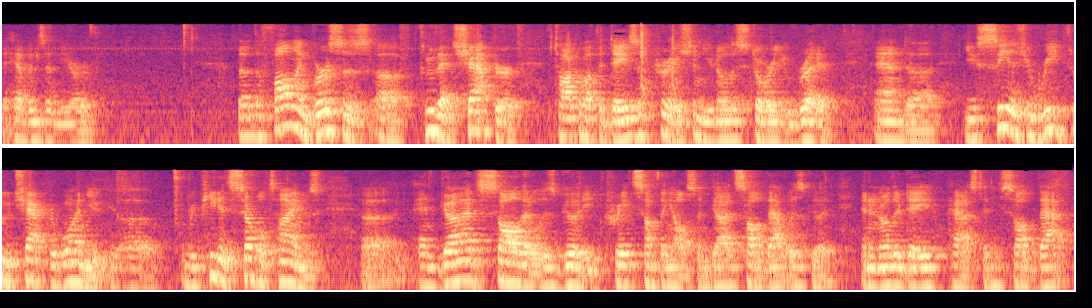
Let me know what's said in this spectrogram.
the heavens and the earth. The, the following verses uh, through that chapter talk about the days of creation. You know the story, you've read it. And uh, you see as you read through chapter 1, you uh, repeated several times, uh, and God saw that it was good. He'd create something else, and God saw that was good. And another day passed, and he saw that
